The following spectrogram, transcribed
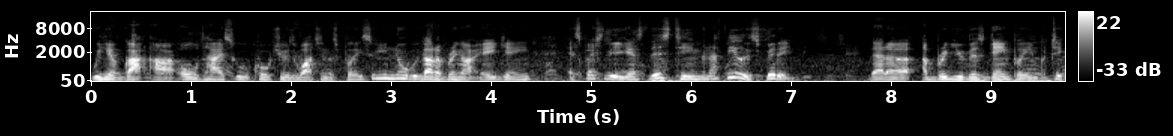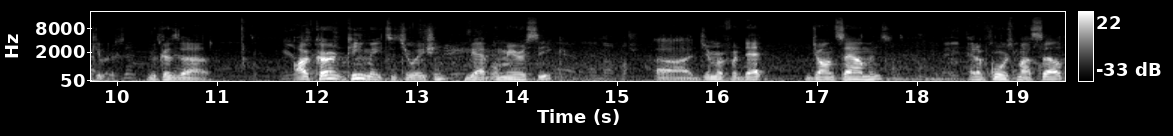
We have got our old high school coach who's watching us play so you know we got to bring our A game especially against this team and I feel it's fitting that uh, I bring you this gameplay in particular because uh, our current teammate situation we have Omer Asik, uh, Jimmer Fredette, John Salmons, and of course myself,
